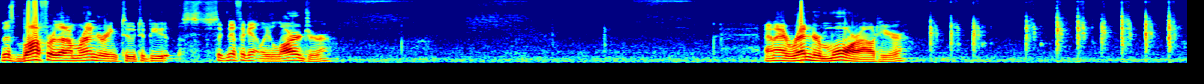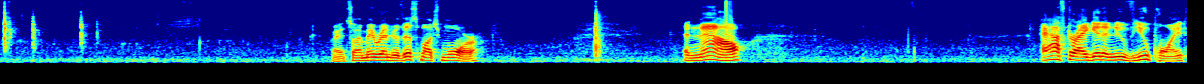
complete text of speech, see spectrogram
this buffer that I'm rendering to to be significantly larger and I render more out here. Right. So, I may render this much more and now after I get a new viewpoint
